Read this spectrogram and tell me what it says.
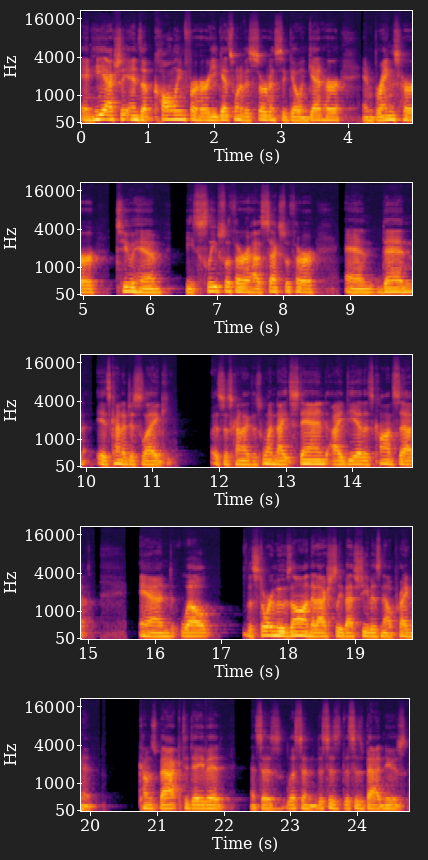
And he actually ends up calling for her. He gets one of his servants to go and get her and brings her to him. He sleeps with her, has sex with her, and then it's kind of just like it's just kind of like this one night stand idea, this concept. And well, the story moves on that actually Bathsheba is now pregnant, comes back to David and says, "Listen, this is this is bad news."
